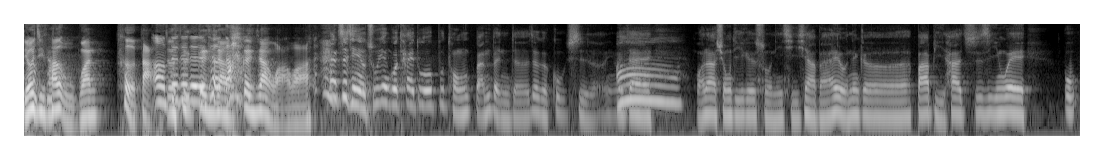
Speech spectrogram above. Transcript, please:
尤其他的五官特大，哦，对对对，更像更像娃娃。但之前有出现过太多不同版本的这个故事了，因为在华纳兄弟跟索尼旗下，本来还有那个芭比，她就是因为不。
